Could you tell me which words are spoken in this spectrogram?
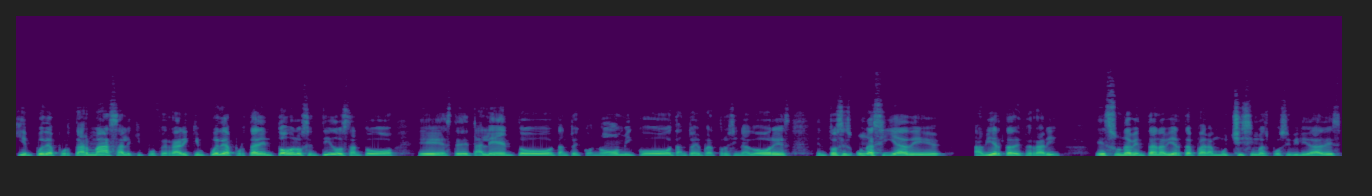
quién puede aportar más al equipo Ferrari, quién puede aportar en todos los sentidos, tanto este, de talento, tanto económico, tanto de patrocinadores. Entonces, una silla de, abierta de Ferrari es una ventana abierta para muchísimas posibilidades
